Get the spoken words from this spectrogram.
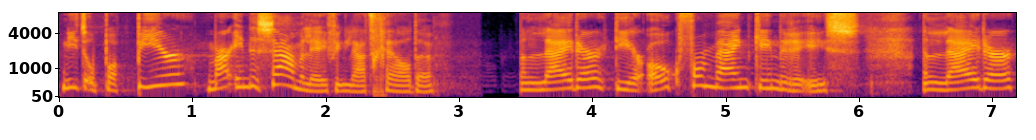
niet op papier, maar in de samenleving laat gelden. Een leider die er ook voor mijn kinderen is. Een leider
